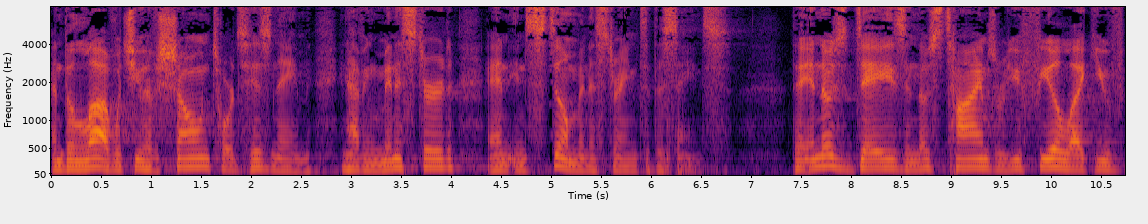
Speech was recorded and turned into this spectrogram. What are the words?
and the love which you have shown towards his name in having ministered and in still ministering to the saints. That in those days, in those times where you feel like you've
